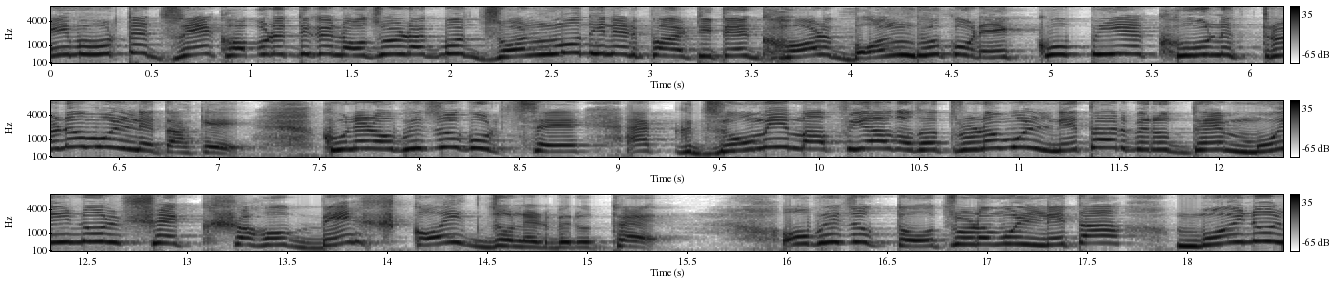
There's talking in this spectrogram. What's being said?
এই মুহূর্তে যে খবরের দিকে নজর রাখব, জন্মদিনের পার্টিতে ঘর বন্ধ করে কুপিয়ে খুন তৃণমূল নেতাকে। খুনের অভিযোগ উঠছে, এক জমি মাফিয়া তথা তৃণমূল নেতার বিরুদ্ধে মইনুল শেখ সহ বেশ কয়েকজনের বিরুদ্ধে। অভিযুক্ত তৃণমূল নেতা মইনুল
